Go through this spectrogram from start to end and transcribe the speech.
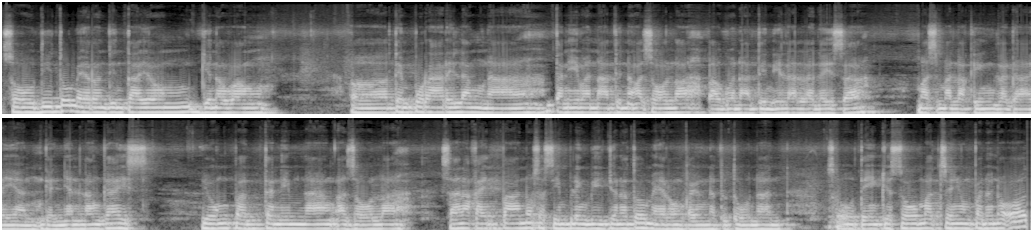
So dito meron din tayong ginawang uh, temporary lang na taniman natin ng azola bago natin ilalagay sa mas malaking lagayan. Ganyan lang guys. Yung pagtanim ng azola. Sana kahit paano sa simpleng video na to meron kayong natutunan. So thank you so much sa inyong panonood.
